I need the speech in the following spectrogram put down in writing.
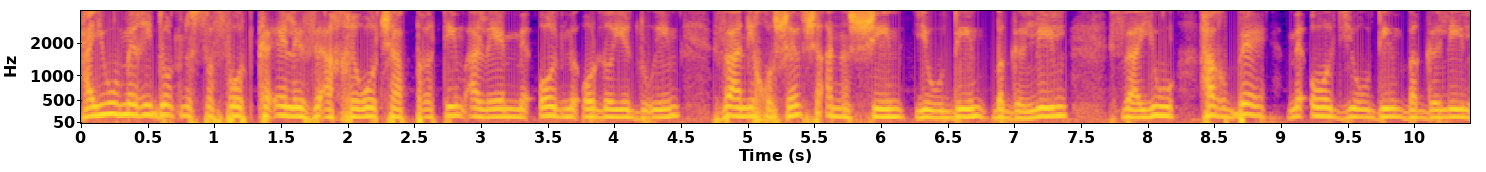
היו מרידות נוספות כאלה ואחרות שהפרטים עליהם מאוד מאוד לא ידועים, ואני חושב שאנשים יהודים בגליל, והיו הרבה מאוד יהודים בגליל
